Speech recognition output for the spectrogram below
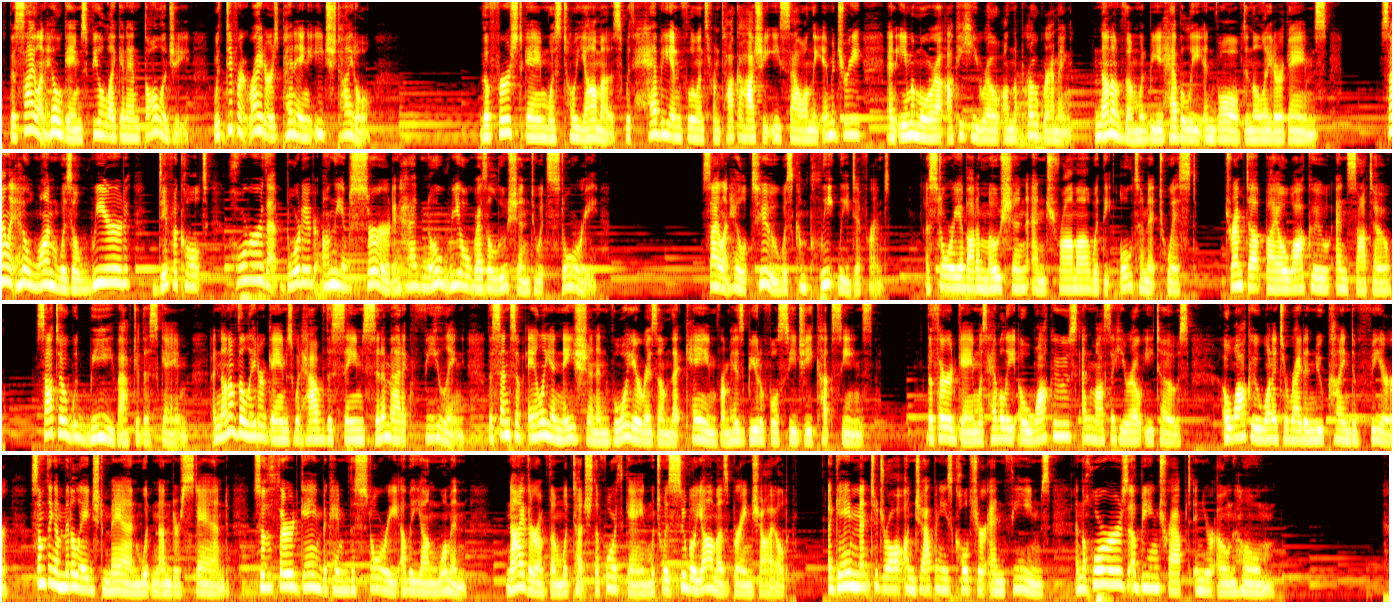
The Silent Hill games feel like an anthology, with different writers penning each title. The first game was Toyama's, with heavy influence from Takahashi Isao on the imagery and Imamura Akihiro on the programming None of them would be heavily involved in the later games. Silent Hill 1 was a weird, difficult horror that bordered on the absurd and had no real resolution to its story. Silent Hill 2 was completely different. A story about emotion and trauma with the ultimate twist, dreamt up by Owaku and Sato, Sato would leave after this game, and none of the later games would have the same cinematic feeling, the sense of alienation and voyeurism that came from his beautiful CG cutscenes. The third game was heavily Owaku's and Masahiro Ito's. Owaku wanted to write a new kind of fear, something a middle aged man wouldn't understand, so the third game became the story of a young woman. Neither of them would touch the fourth game, which was Tsuboyama's brainchild a game meant to draw on Japanese culture and themes, and the horrors of being trapped in your own home.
